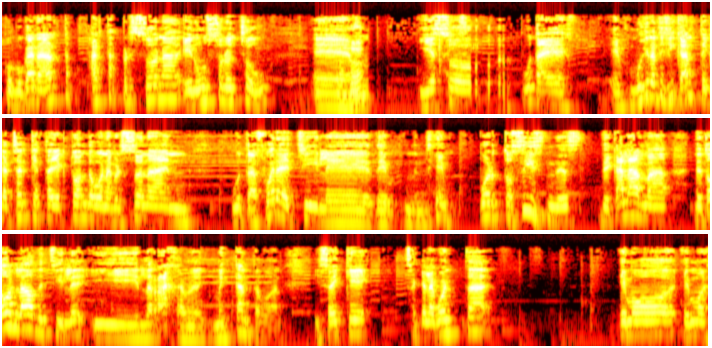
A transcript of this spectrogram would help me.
convocar a hartas, hartas personas en un solo show. eh, Ujú. Y eso, puta, es, es muy gratificante, ¿cachar? Que estáis actuando con una persona en, puta, fuera de Chile, de, de Puerto Cisnes, de Calama, de todos lados de Chile, y la raja, me, me encanta, weón. Y sabes que, saqué la cuenta, hemos, hemos,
